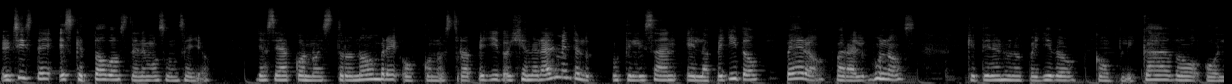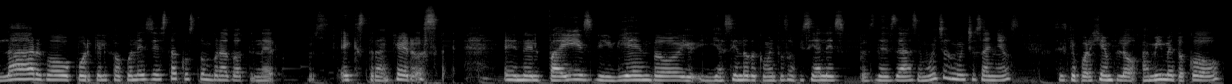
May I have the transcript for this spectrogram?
El chiste es que todos tenemos un sello, ya sea con nuestro nombre o con nuestro apellido, y generalmente utilizan el apellido, pero para algunos que tienen un apellido complicado o largo, porque el japonés ya está acostumbrado a tener pues, extranjeros en el país viviendo y, haciendo documentos oficiales pues desde hace muchos, muchos años. Así es que, por ejemplo, a mí me tocó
